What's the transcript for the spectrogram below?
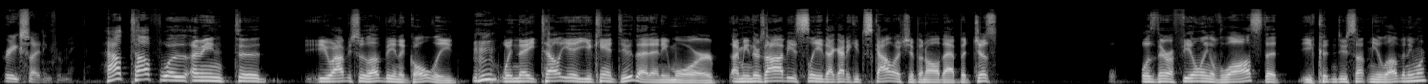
pretty exciting for me. How tough was? I mean, to you obviously love being a goalie. Mm-hmm. When they tell you you can't do that anymore, I mean, there's obviously I got to keep scholarship and all that, but just was there a feeling of loss that you couldn't do something you love anymore?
